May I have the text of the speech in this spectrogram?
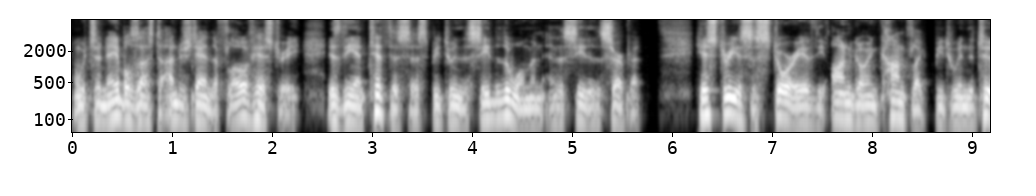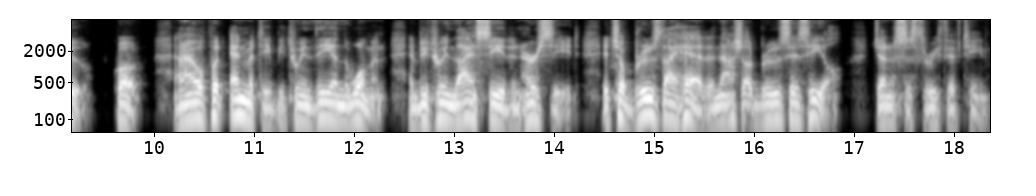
and which enables us to understand the flow of history, is the antithesis between the seed of the woman and the seed of the serpent. History is a story of the ongoing conflict between the two. Quote, and I will put enmity between thee and the woman, and between thy seed and her seed. It shall bruise thy head, and thou shalt bruise his heel. Genesis 3.15.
